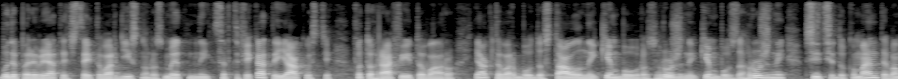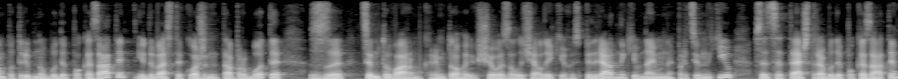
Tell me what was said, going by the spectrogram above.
буде перевіряти, чи цей товар дійсно розмитнений, сертифікати якості, фотографії товару, як товар був доставлений, ким був розгружений, ким був загружений. Всі ці документи вам потрібно буде показати і довести кожен етап роботи з цим товаром. Крім того, якщо ви залучали якихось підрядників, найманих працівників, все це теж треба буде показати.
